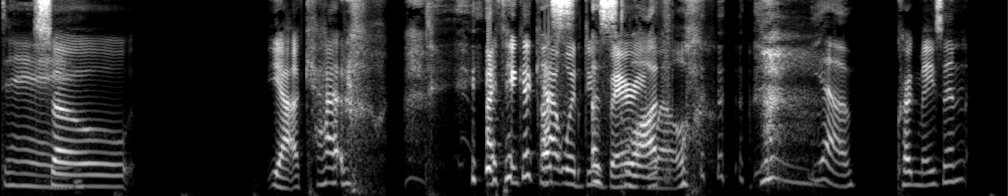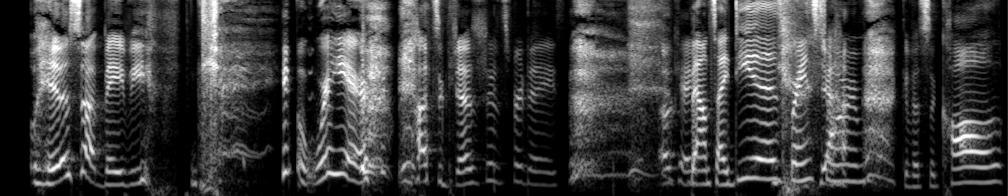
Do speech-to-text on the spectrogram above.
Dang. So, yeah, a cat. I think a cat s- would do very sloth. well. yeah. Craig Mazin, hit us up, baby. We're here. We got suggestions for days. Okay. Bounce ideas, brainstorm. Yeah. Give us a call.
